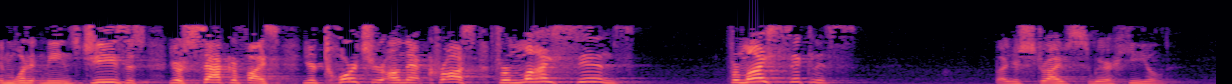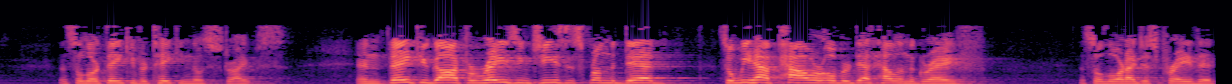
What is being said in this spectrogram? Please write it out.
and what it means. Jesus, your sacrifice, your torture on that cross for my sins, for my sickness. By your stripes we are healed. And so, Lord, thank you for taking those stripes. And thank you, God, for raising Jesus from the dead. So we have power over death, hell, and the grave. And so, Lord, I just pray that,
